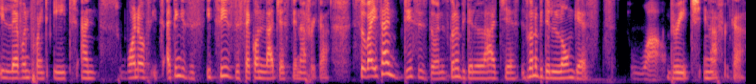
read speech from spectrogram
11.8, and it's one of it's. I think it's it is the second largest in Africa. So by the time this is done, it's going to be the largest. It's going to be the longest wow, bridge in Africa.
